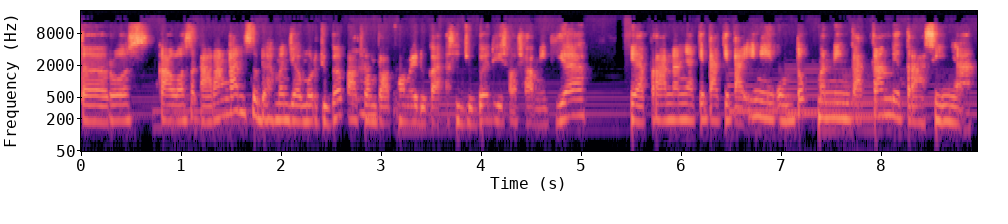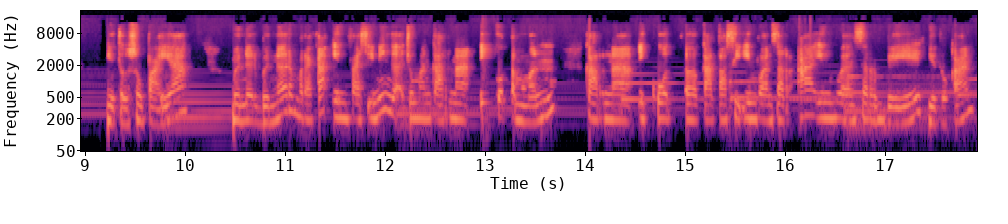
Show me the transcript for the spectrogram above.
Terus kalau sekarang kan sudah menjamur juga platform-platform edukasi juga di sosial media. Ya peranannya kita-kita ini untuk meningkatkan literasinya gitu supaya benar-benar mereka invest ini nggak cuma karena ikut temen, karena ikut eh, kata si influencer A, influencer B gitu kan,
